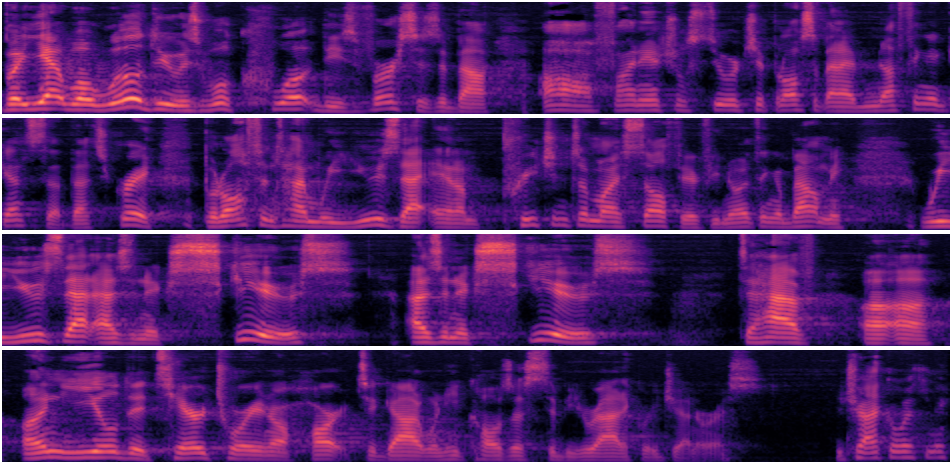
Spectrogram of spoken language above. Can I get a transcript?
But yet, what we'll do is we'll quote these verses about, oh, financial stewardship and also, but I have nothing against that. That's great. But oftentimes we use that, and I'm preaching to myself here, if you know anything about me, we use that as an excuse, as an excuse to have uh, uh, unyielded territory in our heart to God when He calls us to be radically generous. You tracking with me?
